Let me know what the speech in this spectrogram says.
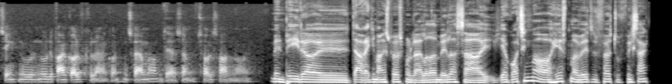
tænkte, nu, nu er det bare golfkøllerne, jeg koncentrerer mig om der som 12-13-årig. Men Peter, øh, der er rigtig mange spørgsmål, der allerede melder sig. Jeg kunne godt tænke mig at hæfte mig ved det første, du fik sagt,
